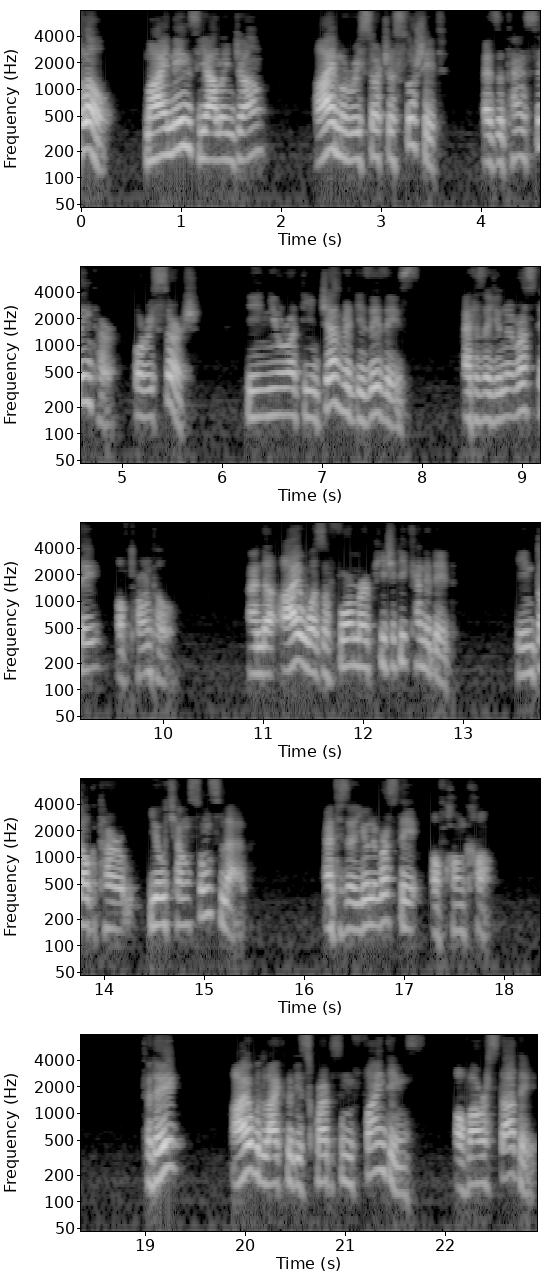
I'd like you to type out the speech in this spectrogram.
Hello, my name is Yalun Zhang. I am a research associate at the Tanz Center for Research in Neurodegenerative Diseases at the University of Toronto, and I was a former PhD candidate in Dr. You Qiang Song's lab at the University of Hong Kong. Today, I would like to describe some findings of our study,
